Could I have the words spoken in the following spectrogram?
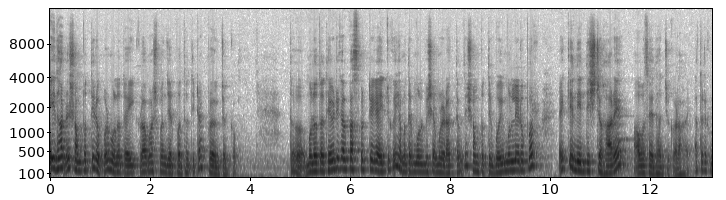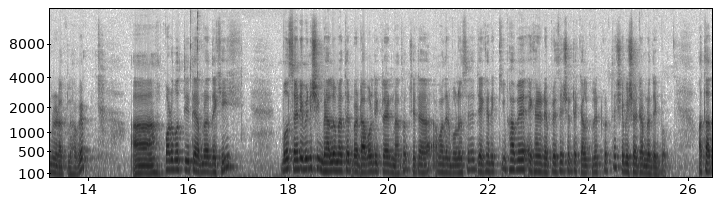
এই ধরনের সম্পত্তির উপর মূলত এই ক্রমাসমাঞ্জের পদ্ধতিটা প্রয়োগযোগ্য। তো মূলত থিওরিটিক্যাল পার্সপেক্টিভ এইটুকুই। আমাদের মূল বিষয় মনে রাখতে হবে যে সম্পত্তির বইমূল্যের উপর একটি নির্দিষ্ট হারে অবস্থায় ধার্য করা হয়। এতটুকু মনে রাখলে হবে। পরবর্তীতে আমরা দেখি বলছে ডিমিনিশিং ভ্যালু মেথড বা ডাবল ডিক্লাইন মেথড যেটা আমাদের বলেছে যে এখানে কীভাবে এখানে ডেপ্রিসিয়েশনটা ক্যালকুলেট করতে, সে বিষয়টা আমরা দেখব। অর্থাৎ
